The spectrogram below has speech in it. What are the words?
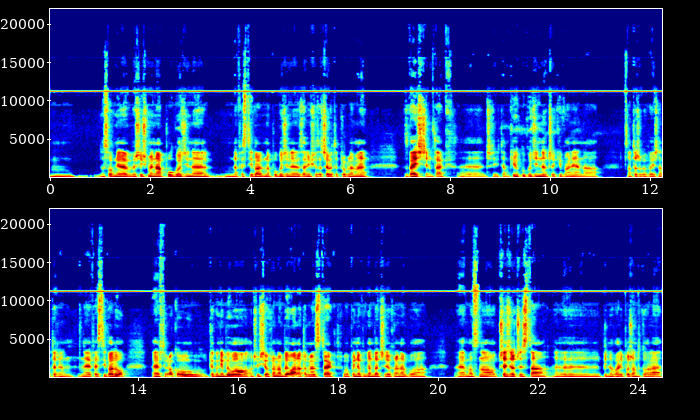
mm, dosłownie weszliśmy na pół godziny na festiwal, na pół godziny zanim się zaczęły te problemy z wejściem, tak? E, Czyli tam kilkugodzinne oczekiwanie na, na to, żeby wejść na teren e, festiwalu. E, W tym roku tego nie było. Oczywiście ochrona była, natomiast tak chyba powinno wyglądać, ochrona była e, mocno przeźroczysta. Pilnowali porządku, ale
